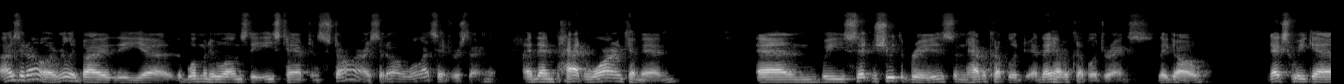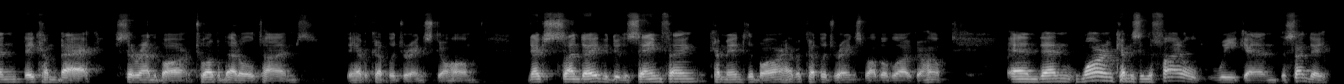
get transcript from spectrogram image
i said oh really by the uh, the woman who owns the east hampton star i said oh well that's interesting and then pat and warren come in and we sit and shoot the breeze and have a couple of and they have a couple of drinks. They go. Next weekend they come back sit around the bar talk about old times. They have a couple of drinks go home. Next sunday they do the same thing come into the bar have a couple of drinks blah blah blah go home. And then warren comes in the final weekend the sunday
